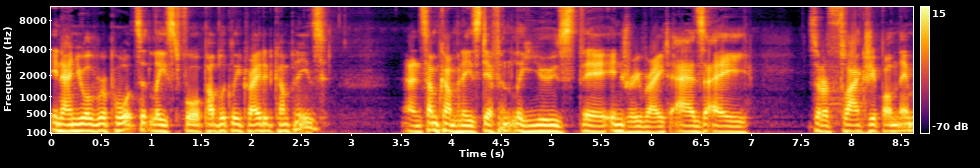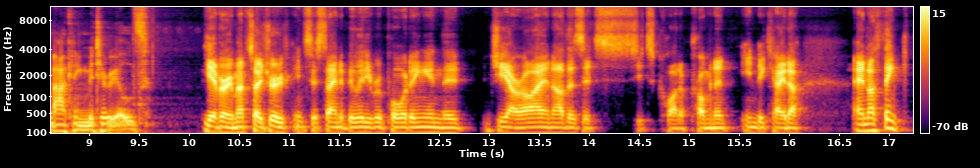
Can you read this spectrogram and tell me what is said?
in annual reports, at least for publicly traded companies. And some companies definitely use their injury rate as a sort of flagship on their marketing materials. Yeah, very much so, Drew. In sustainability reporting, in the GRI and others, it's it's quite a prominent indicator. And I think,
